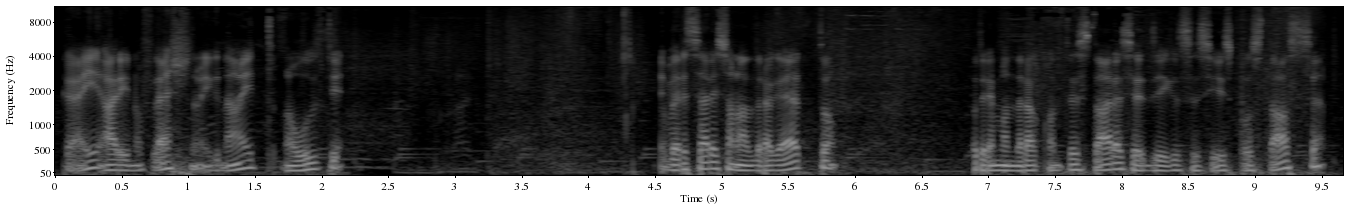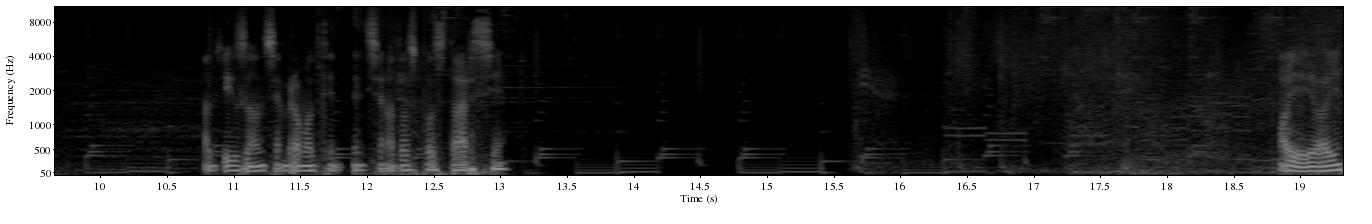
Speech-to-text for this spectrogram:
Ok, Ari no flash, no ignite, no ulti. Gli avversari sono al draghetto. Potremmo andare a contestare se Ziggs si spostasse. Non sembra molto intenzionato a spostarsi. Oi oi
